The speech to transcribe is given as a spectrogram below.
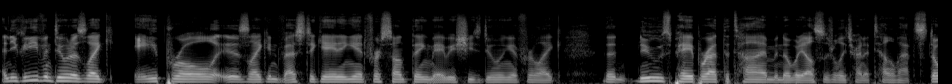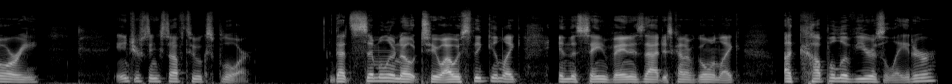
And you could even do it as like April is like investigating it for something. Maybe she's doing it for like the newspaper at the time and nobody else is really trying to tell that story. Interesting stuff to explore. That similar note too, I was thinking like in the same vein as that, just kind of going like a couple of years later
